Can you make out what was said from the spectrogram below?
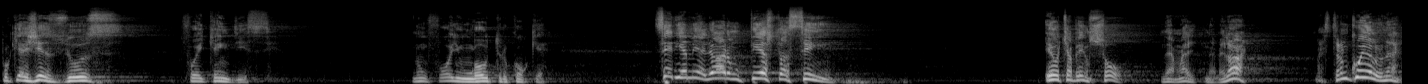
Porque Jesus foi quem disse, não foi um outro qualquer. Seria melhor um texto assim: Eu te abençoo, não é, mais, não é melhor? Mas tranquilo, né?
